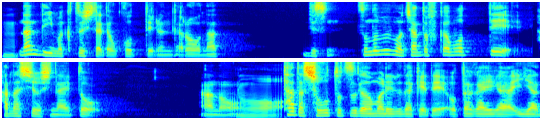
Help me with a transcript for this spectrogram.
うんなんで今靴下で怒ってるんだろうな。で、そその部分をちゃんと深掘って話をしないと、あの、おーただ衝突が生まれるだけで、お互いが嫌、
